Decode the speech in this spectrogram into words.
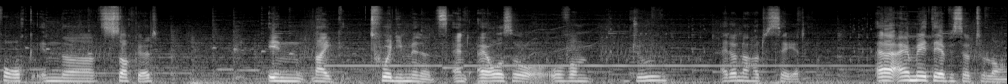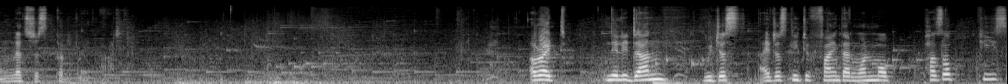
fork in the socket in, like, 20 minutes. And I also overdrew, I don't know how to say it. Uh, I made the episode too long, let's just put it like that. Alright, nearly done. We just, I just need to find that one more puzzle piece.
